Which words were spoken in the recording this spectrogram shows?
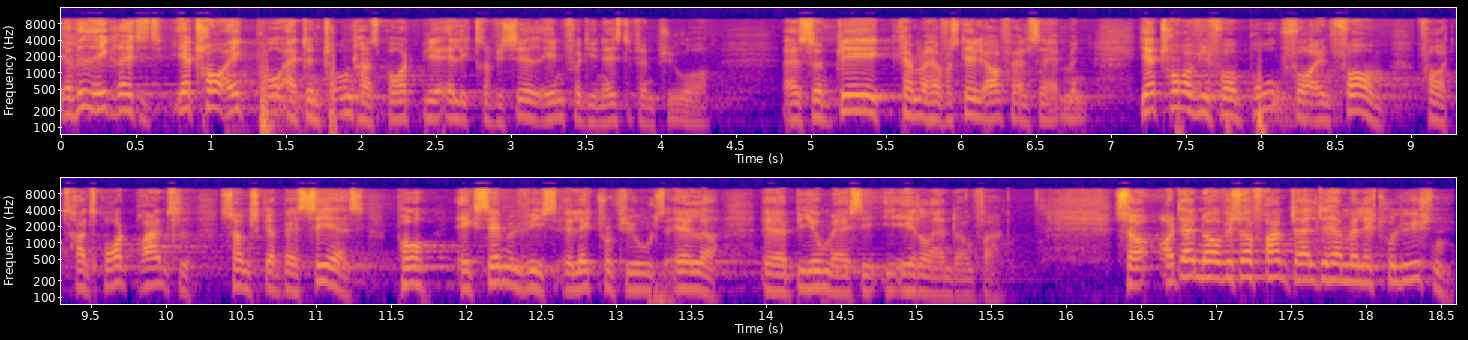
jeg ved ikke rigtigt, jeg tror ikke på, at den tunge transport bliver elektrificeret inden for de næste 5-7 år. Altså, det kan man have forskellige opfattelser af, men jeg tror, vi får brug for en form for transportbrændsel, som skal baseres på eksempelvis electrofuels eller øh, biomasse i et eller andet omfang. Så, og der når vi så frem til alt det her med elektrolysen.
